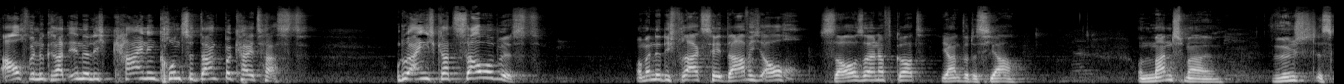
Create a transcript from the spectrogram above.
auch wenn du gerade innerlich keinen Grund zur Dankbarkeit hast. Und du eigentlich gerade sauer bist. Und wenn du dich fragst, hey, darf ich auch sauer sein auf Gott? Die Antwort ist ja. Und manchmal wünscht es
